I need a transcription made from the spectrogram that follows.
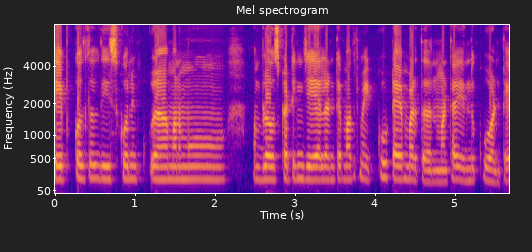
టేప్ కొలతలు తీసుకొని మనము బ్లౌజ్ కటింగ్ చేయాలంటే మాత్రం ఎక్కువ టైం పడుతుంది అనమాట ఎందుకు అంటే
